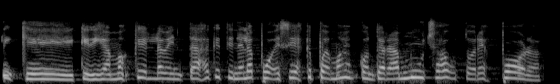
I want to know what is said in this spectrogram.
y que, que, digamos que la ventaja que tiene la poesía es que podemos encontrar a muchos autores por,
